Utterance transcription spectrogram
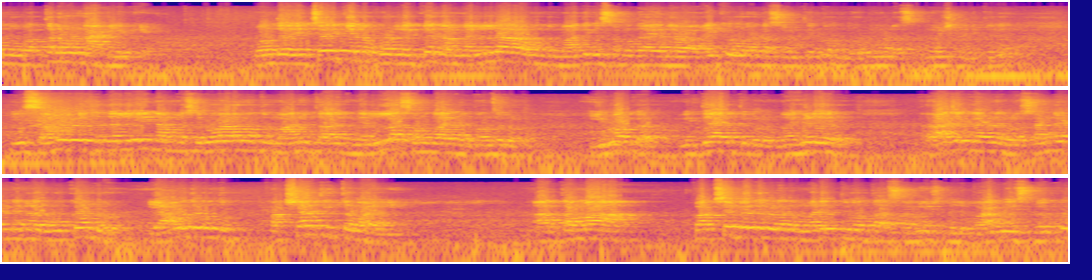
ಒಂದು ಒತ್ತಡವನ್ನು ಹಾಕಲಿಕ್ಕೆ, ಒಂದು ಎಚ್ಚರಿಕೆಯನ್ನು ಕೊಡಲಿಕ್ಕೆ ನಮ್ಮೆಲ್ಲ ಒಂದು ಮಾದಿಗ ಸಮುದಾಯದ ಐಕ್ಯ ಹೋರಾಟ ಸಮಿತಿಯಿಂದ ಒಂದು ದೊಡ್ಡ ಮಟ್ಟ ಸಮಾವೇಶ ನಡೀತಿದೆ. ಈ ಸಮಾವೇಶದಲ್ಲಿ ನಮ್ಮ ಶಿರವಾರ ಮತ್ತು ಮಾನ್ಯ ತಾಲೂಕಿನ ಎಲ್ಲ ಸಮುದಾಯದ ಬಂಧುಗಳು ಯುವಕರು ವಿದ್ಯಾರ್ಥಿಗಳು, ಮಹಿಳೆಯರು, ರಾಜಕಾರಣಿಗಳು, ಸಂಘಟನೆಗಳ ಮುಖಂಡರು ಯಾವುದೇ ಒಂದು ಪಕ್ಷಾತೀತವಾಗಿ ತಮ್ಮ ಪಕ್ಷಭೇದಗಳನ್ನು ಮರೆತಿರುವಂತಹ ಸಮಾವೇಶದಲ್ಲಿ ಭಾಗವಹಿಸಬೇಕು.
